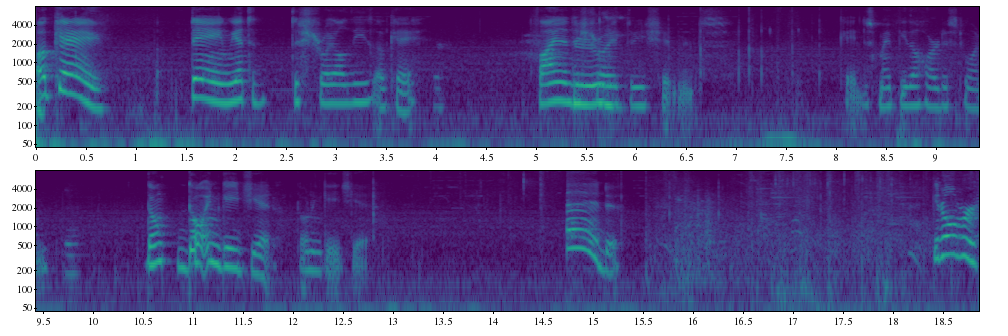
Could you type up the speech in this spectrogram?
Okay. Dang, we have to destroy all these? Okay. Find and destroy mm. three shipments. Okay, this might be the hardest one. Don't don't engage yet. Don't engage yet. Ed! Get over!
